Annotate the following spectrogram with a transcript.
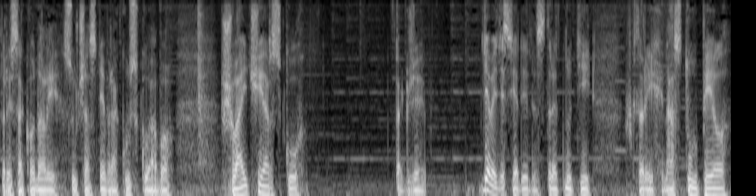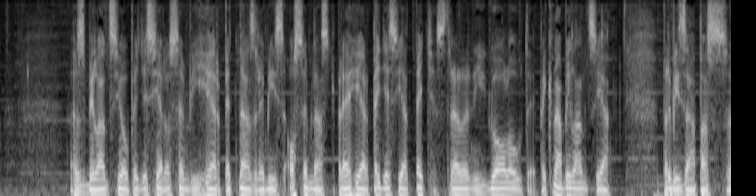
ktoré sa konali súčasne v Rakúsku a vo Švajčiarsku takže 91 stretnutí, v ktorých nastúpil s bilanciou 58 výhier, 15 remíz, 18 prehier, 55 strelených gólov, to je pekná bilancia. Prvý zápas e,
